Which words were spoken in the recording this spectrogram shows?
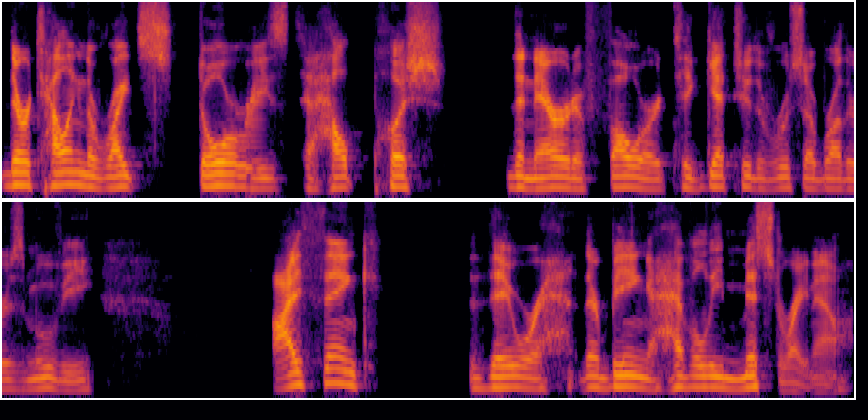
they're telling the right stories to help push the narrative forward to get to the Russo brothers movie. I think they were they're being heavily missed right now,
